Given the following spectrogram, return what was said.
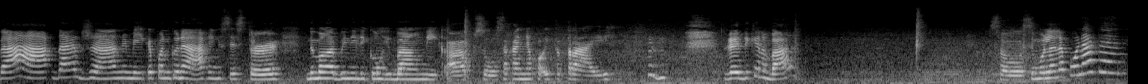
back! Dahil dyan, may make-upan ko na aking sister ng mga binili kong ibang makeup. So, sa kanya ko itatry. Ready ka na ba? So, simulan na po natin!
